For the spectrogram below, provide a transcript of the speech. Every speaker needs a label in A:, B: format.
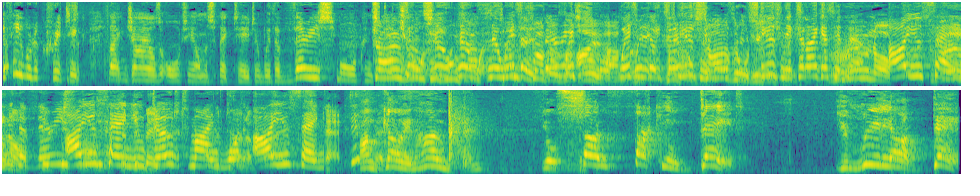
A: If he were a critic like Giles Auty on The Spectator with a very small constituency...
B: Auty
C: No, no,
B: was
C: no,
B: a
C: wait a
B: son
C: minute.
B: of
A: With a
C: excuse me. Excuse me, can I get in there?
B: off-
C: Are you saying, are you saying you don't mind what, are you saying...
D: I'm going home, man. You're so fucking dead. You really are dead.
